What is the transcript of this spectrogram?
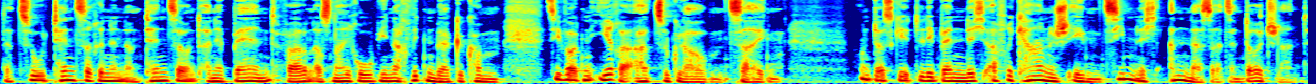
dazu Tänzerinnen und Tänzer und eine Band waren aus Nairobi nach Wittenberg gekommen. Sie wollten ihre Art zu glauben zeigen. Und das geht lebendig afrikanisch eben ziemlich anders als in Deutschland.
